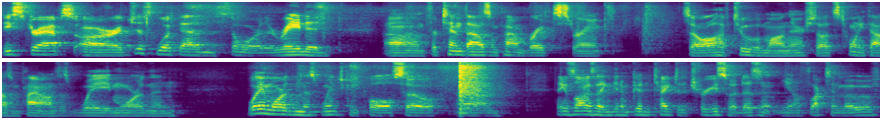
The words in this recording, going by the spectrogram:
These straps are, just looked at in the store, they're rated um, for 10,000 pound break strength. So I'll have two of them on there. So that's 20,000 pounds. That's way more than, way more than this winch can pull. So um, I think as long as I can get them good and tight to the tree so it doesn't, you know, flex and move,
